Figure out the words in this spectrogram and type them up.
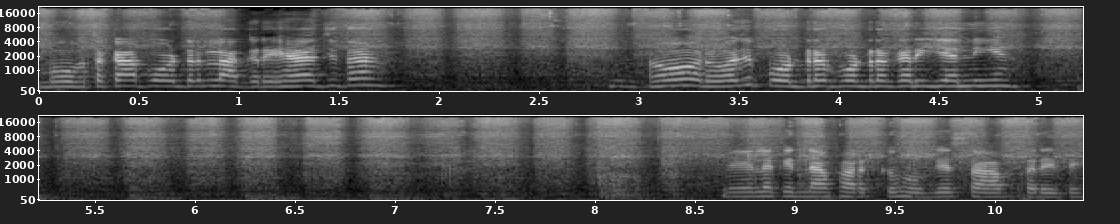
ਮੁਫਤ ਕਾ ਪਾਊਡਰ ਲੱਗ ਰਿਹਾ ਅੱਜ ਤਾਂ। ਹੋ ਰੋਜ਼ ਪਾਊਡਰ ਪਾਊਡਰ ਕਰੀ ਜਾਨੀ ਆ। ਦੇਖ ਲੈ ਕਿੰਨਾ ਫ਼ਰਕ ਹੋ ਗਿਆ ਸਾਫ਼ ਕਰੇ ਤੇ।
